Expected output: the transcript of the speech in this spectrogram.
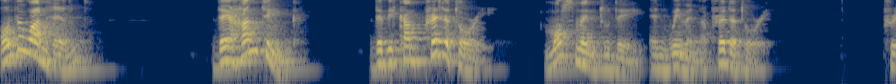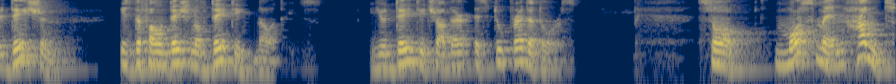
On the one hand, they're hunting. They become predatory. Most men today and women are predatory predation is the foundation of dating nowadays. You date each other as two predators. So most men hunt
